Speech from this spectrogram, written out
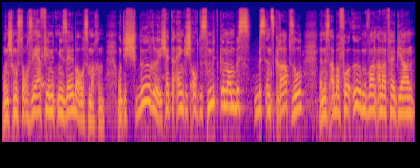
und ich musste auch sehr viel mit mir selber ausmachen. Und ich schwöre, ich hätte eigentlich auch das mitgenommen bis, bis ins Grab so, dann ist aber vor irgendwann anderthalb Jahren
